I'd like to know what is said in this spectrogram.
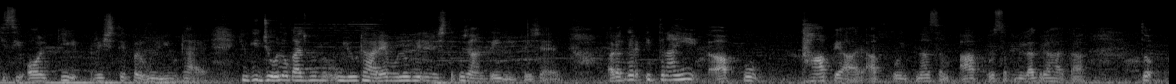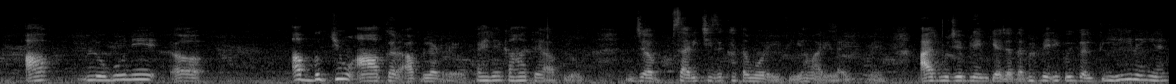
किसी और के रिश्ते पर उंगली उठाए। क्योंकि जो लोग आज मेरे उंगली उठा रहे हैं वो लोग मेरे रिश्ते को जानते ही नहीं थे शायद। और अगर इतना ही आपको था प्यार आपको इतना सम, आपको सब लग रहा था। तो आप लोगों ने अब क्यों आकर आप लड़ रहे हो? पहले कहाँ थे आप लोग जब सारी चीज़ें ख़त्म हो रही थी हमारी लाइफ में? आज मुझे ब्लेम किया जाता है बट मेरी कोई गलती ही नहीं है।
